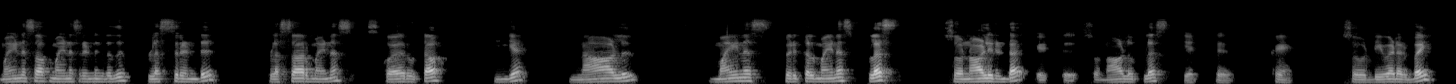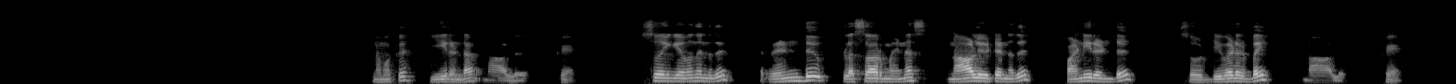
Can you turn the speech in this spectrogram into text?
minus of minus ரெண்டுங்கிறது plus ரெண்டு plus or minus square root of இங்கே நாலு மைனஸ் பெருக்கல் மைனஸ் ப்ளஸ் ஸோ நாலு ரெண்டா எட்டு. ஸோ நாலு ப்ளஸ் எட்டு. ஓகே ஸோ டிவைடட் பை நமக்கு e ஈரெண்டா நாலு. ஓகே ஸோ இங்கே வந்து என்னது? ரெண்டு ப்ளஸ் ஆர் மைனஸ் நாலு எட்டு என்னது? பன்னிரெண்டு ஸோ டிவைடட் பை நாலு. ஓகே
